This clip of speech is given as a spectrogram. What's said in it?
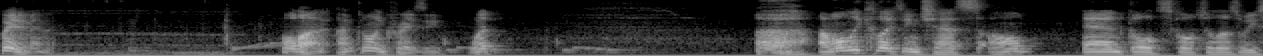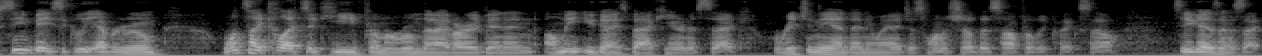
Wait a minute. Hold on, I'm going crazy. What? Ugh, I'm only collecting chests, all and gold Skulltulas. We've seen basically every room. Once I collect a key from a room that I've already been in, I'll meet you guys back here in a sec. We're reaching the end anyway, I just want to show this off really quick, so see you guys in a sec.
